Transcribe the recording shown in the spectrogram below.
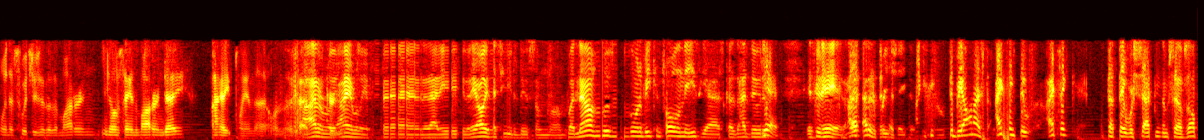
when it switches into the modern. You know, what I'm saying the modern day. I hate playing that on the. I don't really. I ain't really a fan of that either. They always ask you to do some. wrong. But now who's going to be controlling these guys? Because that dude is, Yeah. is dead. I, I didn't appreciate this. to be honest, I think they, I think that they were setting themselves up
